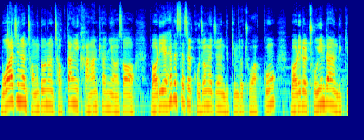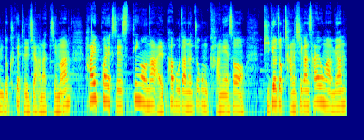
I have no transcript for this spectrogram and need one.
모아지는 정도는 적당히 강한 편이어서 머리에 헤드셋을 고정해주는 느낌도 좋았고 머리를 조인다는 느낌도 크게 들지 않았지만 하이퍼엑스의 스팅어나 알파보다는 조금 강해서 비교적 장시간 사용하면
